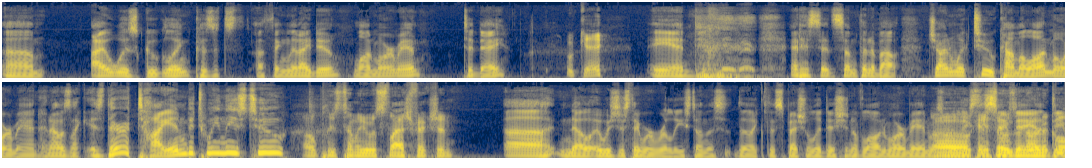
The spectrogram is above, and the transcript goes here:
Um, I was googling because it's a thing that I do, Lawnmower Man, today, Okay. and and it said something about John Wick Two, comma Lawnmower Man, and I was like, is there a tie-in between these two? Oh, please tell me it was slash fiction. Uh, no, it was just they were released on this, the, like the special edition of Lawnmower Man was Oh, released okay. the So same it was an day on article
